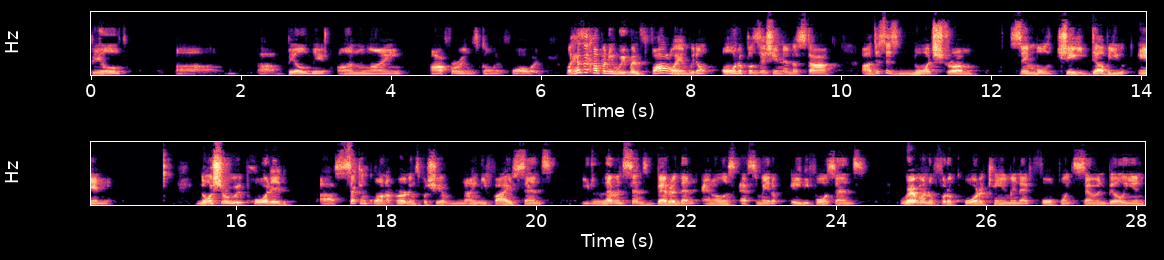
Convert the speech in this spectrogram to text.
build uh, uh, build their online offerings going forward. Well, here's a company we've been following. We don't own a position in the stock. Uh, this is Nordstrom symbol JWN. Nordstrom reported uh, second quarter earnings per share of 95 cents, 11 cents better than analyst estimate of 84 cents. Revenue for the quarter came in at 4.7 billion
